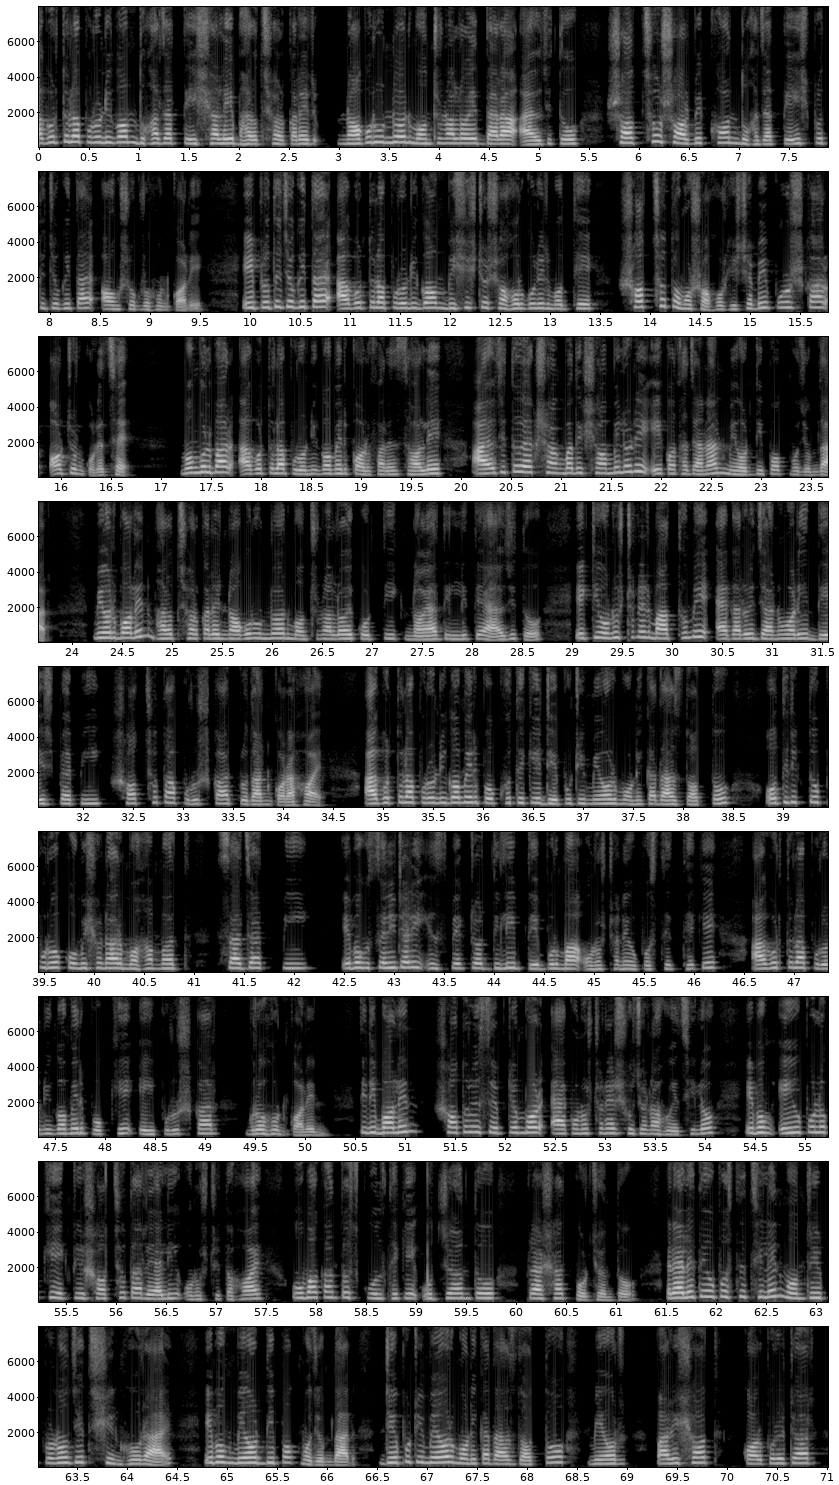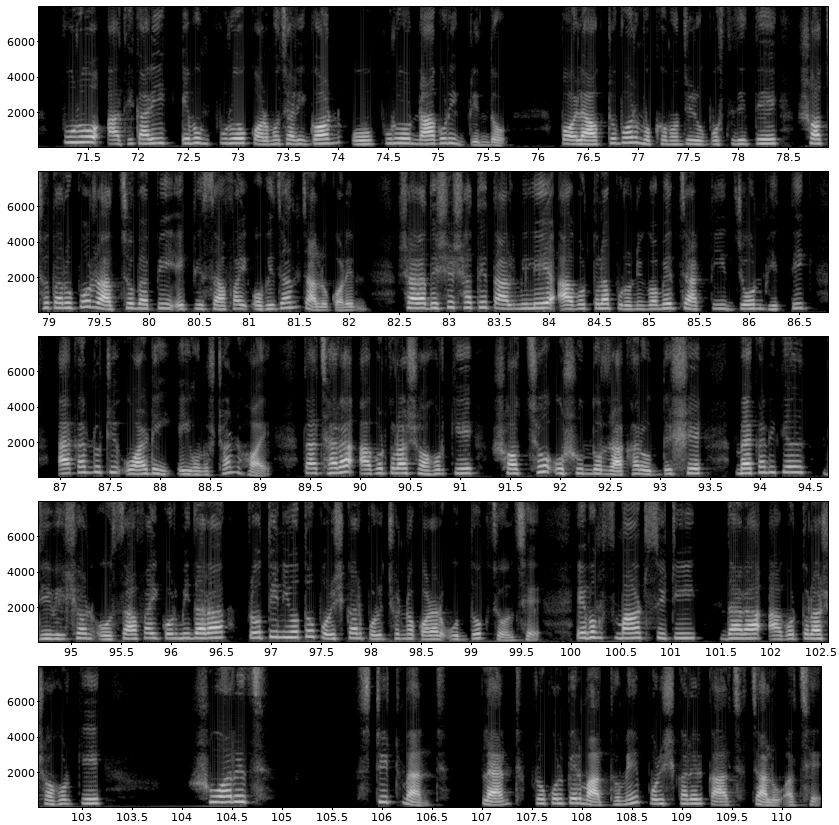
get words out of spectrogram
আগরতলা পুর নিগম দু সালে ভারত সরকারের নগর উন্নয়ন মন্ত্রণালয়ের দ্বারা আয়োজিত স্বচ্ছ সর্বেক্ষণ দু হাজার তেইশ প্রতিযোগিতায় অংশগ্রহণ করে। এই প্রতিযোগিতায় আগরতলা পুর নিগম বিশিষ্ট শহরগুলির মধ্যে স্বচ্ছতম শহর হিসেবে পুরস্কার অর্জন করেছে। মঙ্গলবার আগরতলা পুর নিগমের কনফারেন্স হলে আয়োজিত এক সাংবাদিক সম্মেলনে কথা জানান মেয়র দীপক মজুমদার। মেয়র বলেন, ভারত সরকারের নগর উন্নয়ন মন্ত্রণালয় কর্তৃক নয়াদিল্লিতে আয়োজিত একটি অনুষ্ঠানের মাধ্যমে এগারোই জানুয়ারি দেশব্যাপী স্বচ্ছতা পুরস্কার প্রদান করা হয়। আগরতলা পুর নিগমের পক্ষ থেকে ডেপুটি মেয়র মনিকা দাস দত্ত, অতিরিক্ত পুর কমিশনার মোহাম্মদ সাজাদ পি এবং স্যানিটারি ইন্সপেক্টর দিলীপ দেববর্মা অনুষ্ঠানে উপস্থিত থেকে আগরতলা পুর নিগমের পক্ষে এই পুরস্কার গ্রহণ করেন। তিনি বলেন, সতেরোই সেপ্টেম্বর এক অনুষ্ঠানের সূচনা হয়েছিল এবং এই উপলক্ষে একটি স্বচ্ছতা র্যালি অনুষ্ঠিত হয় উমাকান্ত স্কুল থেকে উজ্জয়ন্ত প্রাসাদ পর্যন্ত। র্যালিতে উপস্থিত ছিলেন মন্ত্রী প্রণজিৎ সিংহ রায় এবং mayor Dipak Majumdar, deputy mayor Monika Das Dutta, mayor পারিষদ, corporator, পুরো আধিকারিক এবং পুরো কর্মচারীগণ ও পুরো নাগরিকবৃন্দ। পয়লা অক্টোবর মুখ্যমন্ত্রীর উপস্থিতিতে স্বচ্ছতার উপর রাজ্যব্যাপী একটি সাফাই অভিযান চালু করেন। সারা দেশের সাথে তাল মিলিয়ে আগরতলা পুর নিগমের চারটি জোন ভিত্তিক একান্নটি ওয়ার্ডেই এই অনুষ্ঠান হয়। তাছাড়া আগরতলা শহরকে স্বচ্ছ ও সুন্দর রাখার উদ্দেশ্যে মেকানিক্যাল ডিভিশন ও সাফাই কর্মী দ্বারা প্রতিনিয়ত পরিষ্কার পরিচ্ছন্ন করার উদ্যোগ চলছে এবং স্মার্ট সিটি দ্বারা আগরতলা শহরকে সুয়ারেজ স্ট্রিটমেন্ট প্ল্যান্ট প্রকল্পের মাধ্যমে পরিষ্কারের কাজ চালু আছে।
